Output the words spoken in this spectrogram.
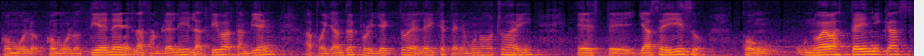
como lo, como lo tiene la Asamblea Legislativa también, apoyando el proyecto de ley que tenemos nosotros ahí, este, ya se hizo con nuevas técnicas,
